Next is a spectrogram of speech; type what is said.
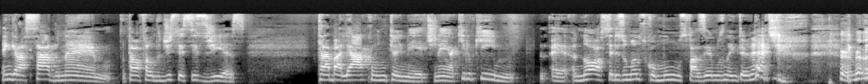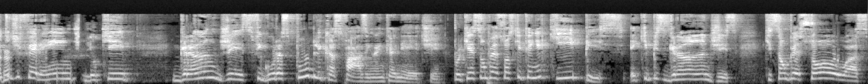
é engraçado, né? Eu tava falando disso esses dias. Trabalhar com internet, né? Aquilo que é, nós, seres humanos comuns, fazemos na internet é muito diferente do que grandes figuras públicas fazem na internet. Porque são pessoas que têm equipes, equipes grandes, que são pessoas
